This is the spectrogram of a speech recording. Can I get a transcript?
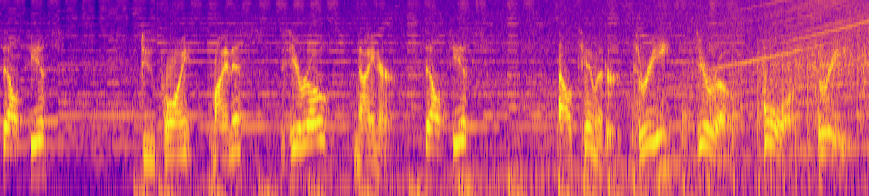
Celsius. Dew point minus 09er Celsius. Altimeter 3043.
